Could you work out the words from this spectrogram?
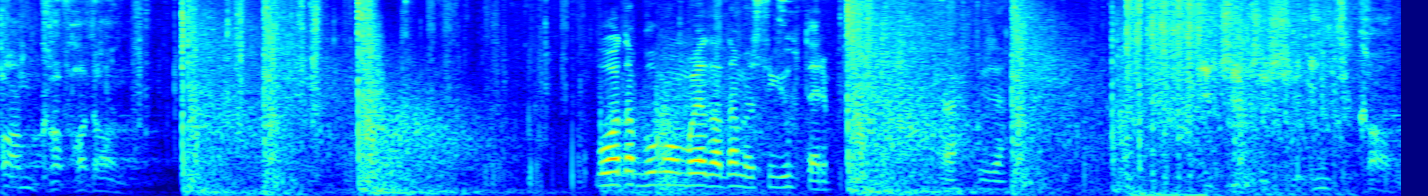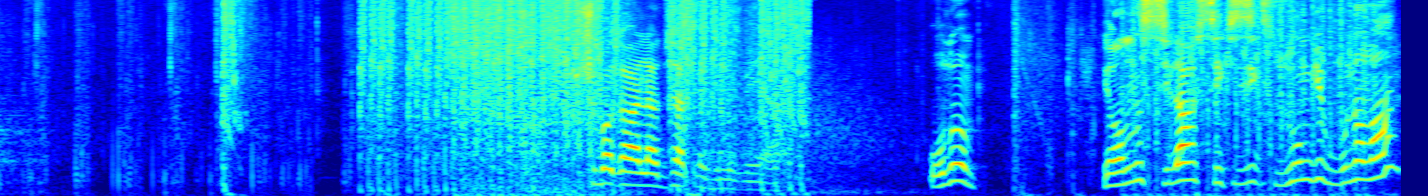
Tam kafadan. Bu adam bu bombaya da adam ölsün yuh derim. Heh güzel. İki kişi. İntikam. Şu bug hala düzeltmediniz mi ya? Oğlum. Yalnız silah 8x zoom gibi bu ne lan?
